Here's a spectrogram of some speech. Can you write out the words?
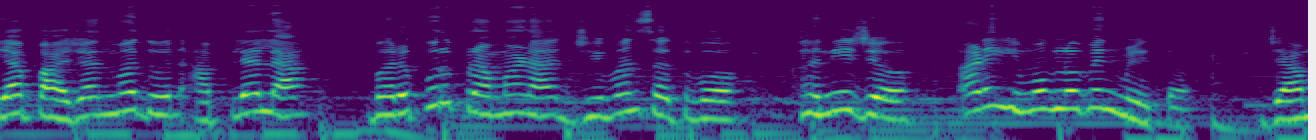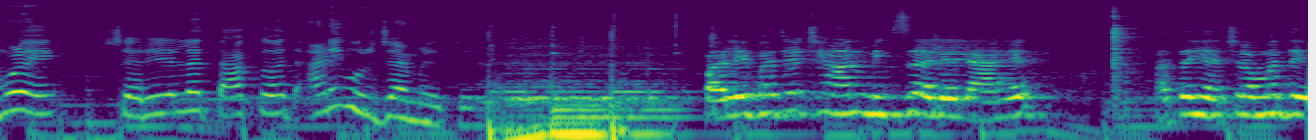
या भाज्यांमधून आपल्याला भरपूर प्रमाणात जीवनसत्व खनिज आणि हिमोग्लोबिन मिळतं ज्यामुळे शरीराला ताकद आणि ऊर्जा मिळते. पालेभाज्या छान मिक्स झालेल्या आहेत. आता याच्यामध्ये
